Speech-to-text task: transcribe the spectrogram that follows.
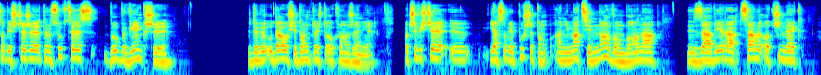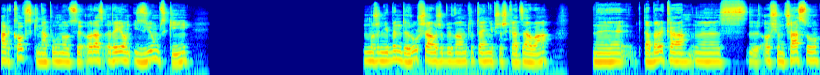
sobie szczerze, ten sukces byłby większy, gdyby udało się domknąć to okrążenie. Oczywiście y, ja sobie puszczę tą animację nową, bo ona zawiera cały odcinek charkowski na północy oraz rejon izjumski. Może nie będę ruszał, żeby wam tutaj nie przeszkadzała. Y, Tabelka y, z osią czasu.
